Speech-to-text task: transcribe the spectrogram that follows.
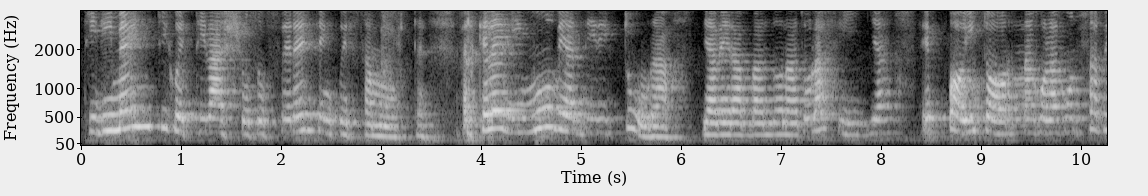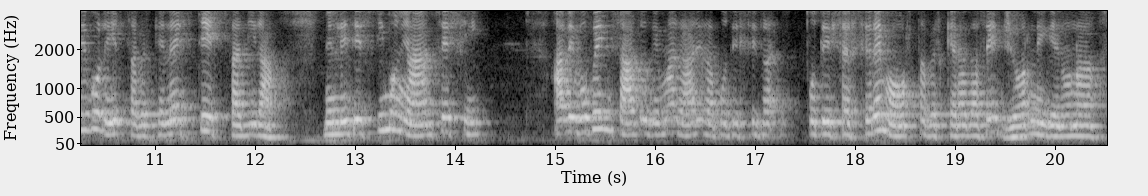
ti dimentico e ti lascio sofferente in questa morte, perché lei rimuove addirittura di aver abbandonato la figlia e poi torna con la consapevolezza, perché lei stessa dirà nelle testimonianze, sì, avevo pensato che magari la potessi potesse essere morta perché era da sei giorni che non, ha,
